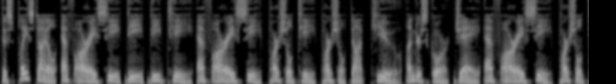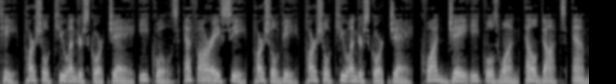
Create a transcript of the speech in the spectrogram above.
Display style frac d dt frac partial t partial dot q underscore j frac partial t partial q underscore j equals frac partial v partial q underscore j quad j equals one l dots m.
